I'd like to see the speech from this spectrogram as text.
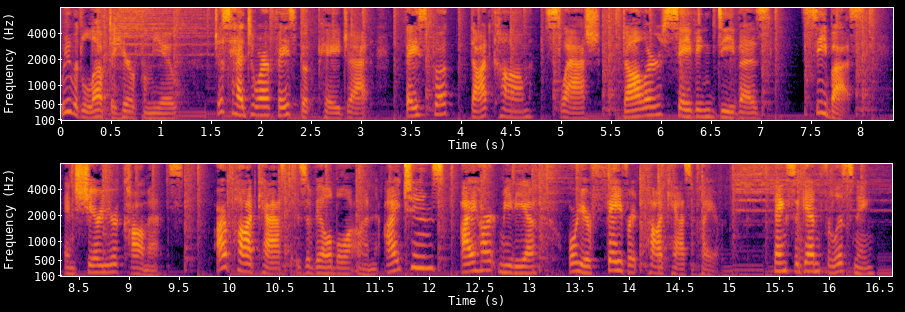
we would love to hear from you. Just head to our Facebook page at facebook.com slash dollar saving divas cbus and share your comments. Our podcast is available on iTunes, iHeartMedia, or your favorite podcast player. Thanks again for listening.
